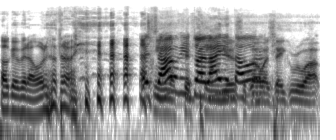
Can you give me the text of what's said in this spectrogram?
Ok, espera, volvemos otra vez. Él 10 sabe que estoy al 15 aire esta hora. as they grew up,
